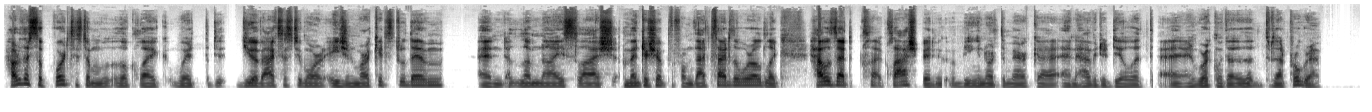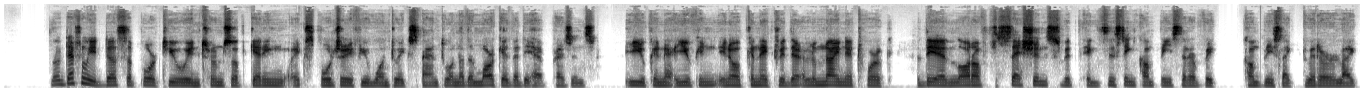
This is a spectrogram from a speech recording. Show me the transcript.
how does the support system look like? With do, do you have access to more Asian markets through them and alumni slash mentorship from that side of the world? Like, how has that cl- clash been being in North America and having to deal with and working with uh, through that program? No, definitely it does support you in terms of getting exposure if you want to expand to another market that they have presence. You can you can you know connect with their alumni network. There are a lot of sessions with existing companies that are big companies like twitter like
